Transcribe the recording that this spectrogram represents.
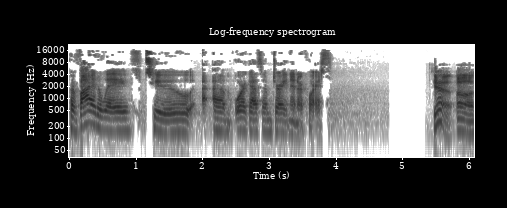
provide a way to um, orgasm during intercourse. Yeah, uh,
